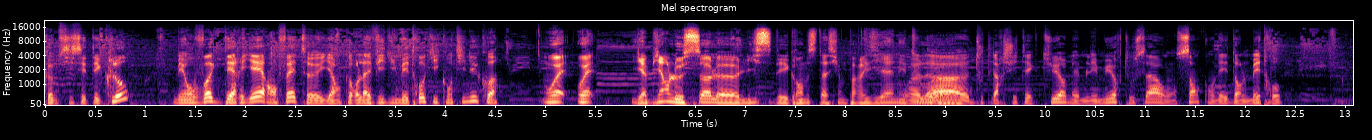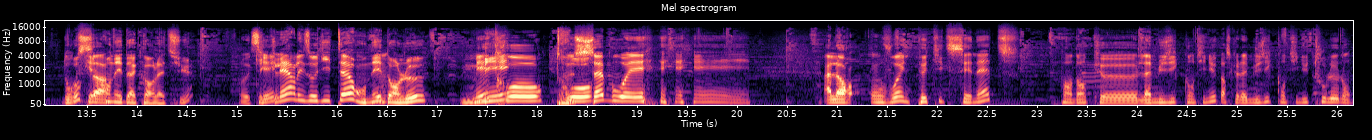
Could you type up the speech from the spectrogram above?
comme si c'était clos. Mais on voit que derrière, en fait, euh, il y a encore la vie du métro qui continue, quoi. Ouais, ouais. Il y a bien le sol euh, lisse des grandes stations parisiennes et voilà, tout. euh. toute l'architecture, même les murs, tout ça, on sent qu'on est dans le métro. Donc ok, ça, on est d'accord là-dessus. C'est clair, les auditeurs, on est Mm. dans le Métro, Métro. le subway. Alors, on voit une petite scénette pendant que la musique continue, parce que la musique continue tout le long.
